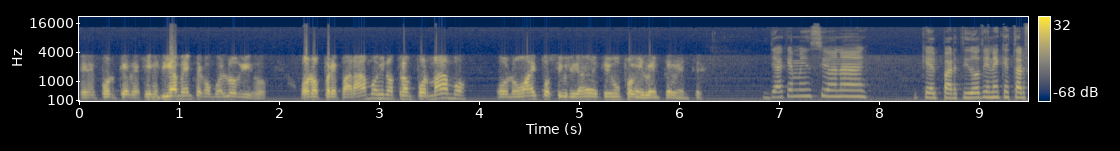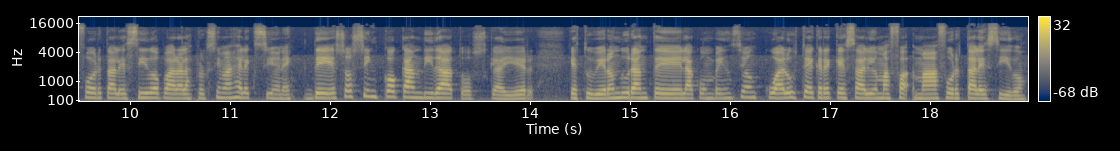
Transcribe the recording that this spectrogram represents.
eh, porque definitivamente, como él lo dijo, o nos preparamos y nos transformamos o no hay posibilidad de triunfo en el 2020. Ya que menciona que el partido tiene que estar fortalecido para las próximas elecciones, de esos cinco candidatos que ayer que estuvieron durante la convención, ¿cuál usted cree que salió más, más fortalecido?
